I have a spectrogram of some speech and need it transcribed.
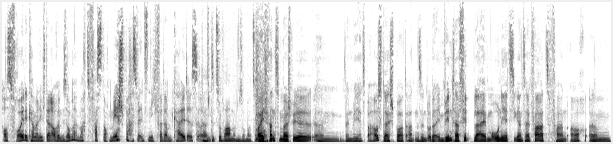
aus Freude kann man nämlich dann auch im Sommer macht es fast noch mehr Spaß, wenn es nicht verdammt kalt ist. Da ist mir zu warm im Sommer zu Weil ich fand zum Beispiel, ähm, wenn wir jetzt bei Ausgleichssportarten sind oder im Winter fit bleiben, ohne jetzt die ganze Zeit Fahrrad zu fahren auch, ähm,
